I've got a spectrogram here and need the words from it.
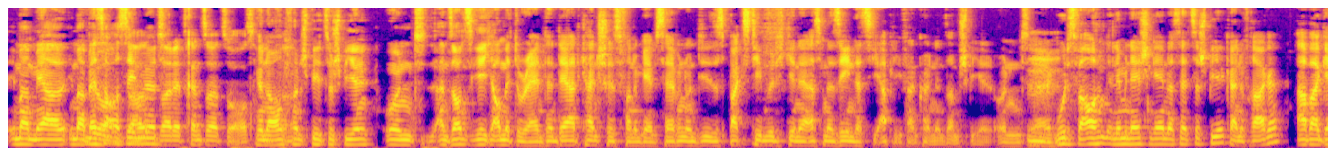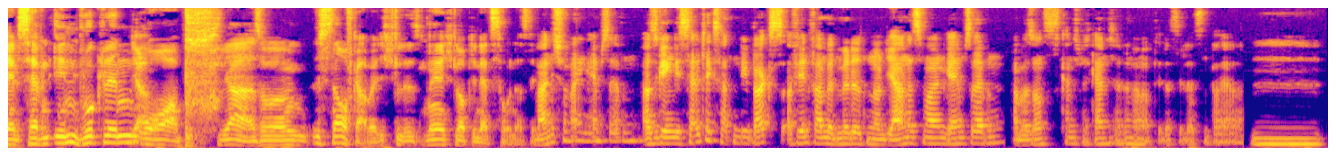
immer mehr, immer besser ja, aussehen da, wird. Da der Trend so halt so aus. Genau, von Spiel zu Spiel. Und ansonsten gehe ich auch mit Durant, denn der hat keinen Schiss von dem Game 7 und dieses Bucks-Team würde ich gerne erstmal sehen, dass die abliefern können in so einem Spiel. Und äh, mhm. äh, gut, es war auch ein Elimination Game, das letzte Spiel, keine Frage. Aber Game 7 in Brooklyn, ja, oh, pff, ja also ist eine Aufgabe. Ich, nee, ich glaube, die Nets holen das Ding. War nicht schon ein Game 7? Also gegen die Celtics hatten die Bucks auf jeden Fall mit Middleton und Janis mal in Game 7. Aber sonst kann ich mich gar nicht erinnern, ob die das die letzten paar Jahre. Hm,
